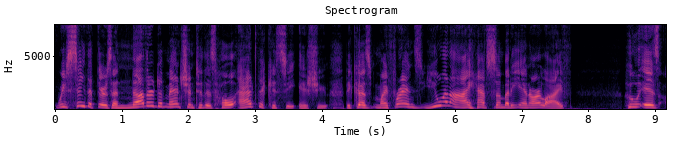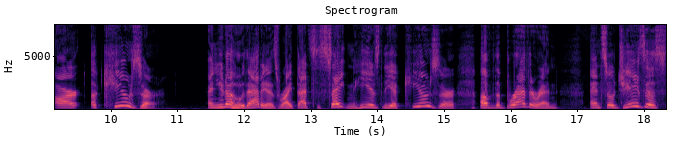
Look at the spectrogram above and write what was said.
we see that there's another dimension to this whole advocacy issue. Because, my friends, you and I have somebody in our life who is our accuser. And you know who that is, right? That's Satan. He is the accuser of the brethren. And so Jesus,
